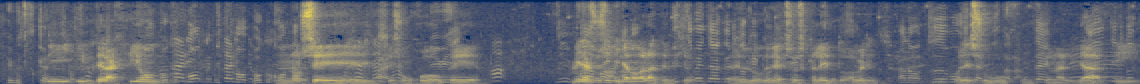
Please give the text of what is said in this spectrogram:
ni interacción, no sé si es un juego que... Mira, eso sí me llamaba la atención, lo del exoesqueleto, a ver cuál es su funcionalidad y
